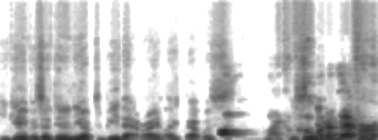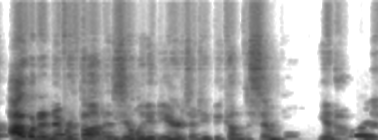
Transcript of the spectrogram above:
he, gave his identity up to be that right like that was oh, michael who would have ever i would have never thought in a zillion years that he'd become the symbol you know right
